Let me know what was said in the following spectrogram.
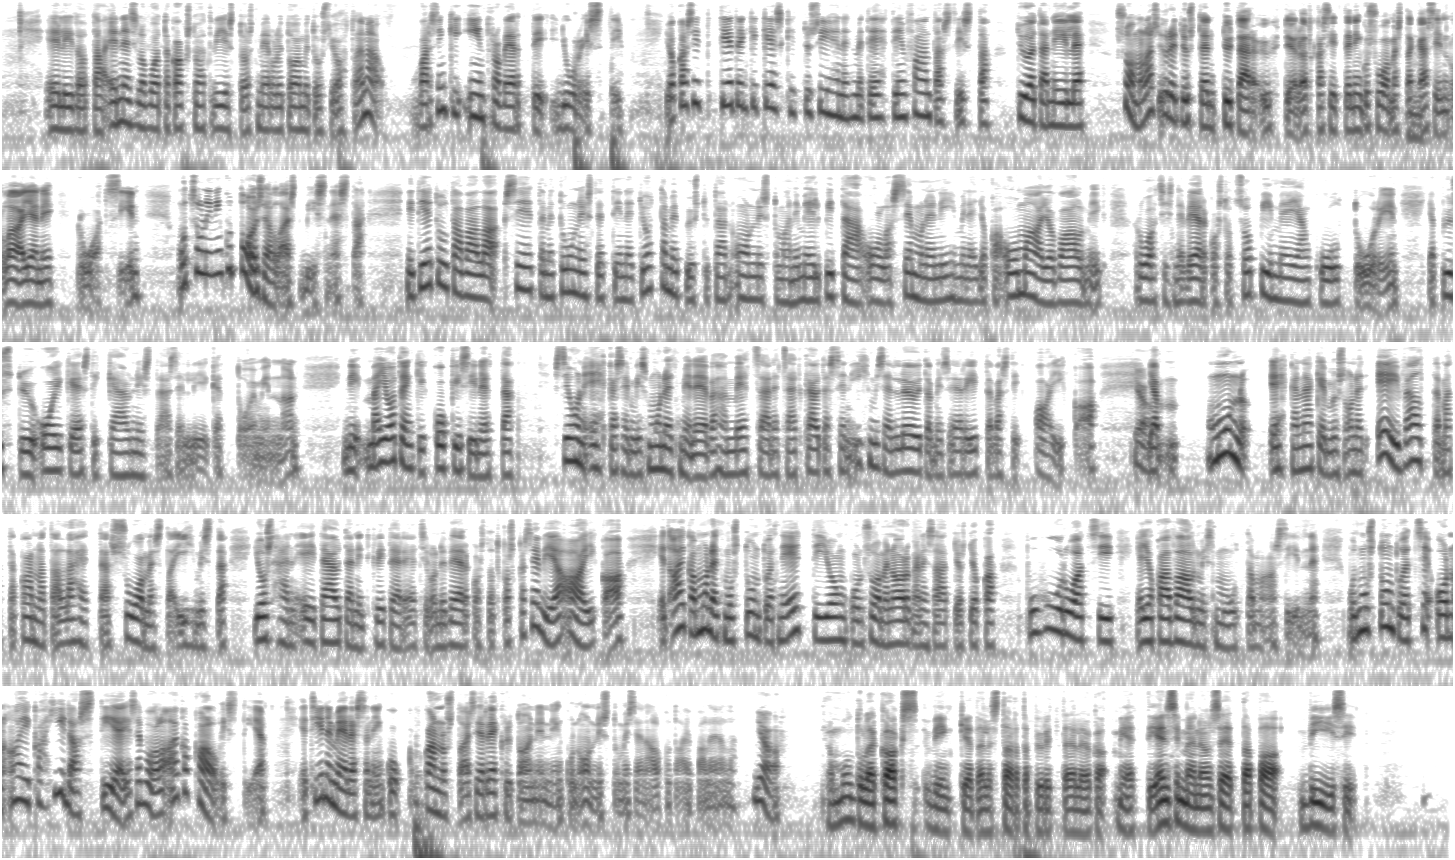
Eli tota, ennen silloin vuotta 2015 meillä oli toimitusjohtajana varsinkin introvertti juristi, joka sitten tietenkin keskittyi siihen, että me tehtiin fantastista työtä niille suomalaisyritysten tytäryhtiöille, jotka sitten niin kuin Suomesta käsin laajeni Ruotsiin. Mutta se oli niin kuin toisenlaista bisnestä. Niin tietyllä tavalla se, että me tunnistettiin, että jotta me pystytään onnistumaan, niin meillä pitää olla semmoinen ihminen, joka omaa jo valmiiksi Ruotsissa ne verkostot, sopii meidän kulttuuriin ja pystyy oikeasti käynnistämään sen liiketoiminnan. Niin mä jotenkin kokisin, että se on ehkä se, missä monet menee vähän metsään, että sä et käytä sen ihmisen löytämiseen riittävästi aikaa. Joo. Ja mun ehkä näkemys on, että ei välttämättä kannata lähettää Suomesta ihmistä, jos hän ei täytä niitä kriteerejä, että silloin ne verkostot, koska se vie aikaa. Et aika monet musta tuntuu, että ne etsii jonkun Suomen organisaatiosta, joka puhuu ruotsia ja joka on valmis muuttamaan sinne. Mutta musta tuntuu, että se on aika hidas tie ja se voi olla aika kallis tie. Et siinä mielessä niin kannustaisin rekrytoinnin niin onnistumisen alkutaipaleella. Joo. Joo, mulla tulee kaksi vinkkiä tälle startup-yrittäjälle, joka miettii. Ensimmäinen on se, että tapaa viisi,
